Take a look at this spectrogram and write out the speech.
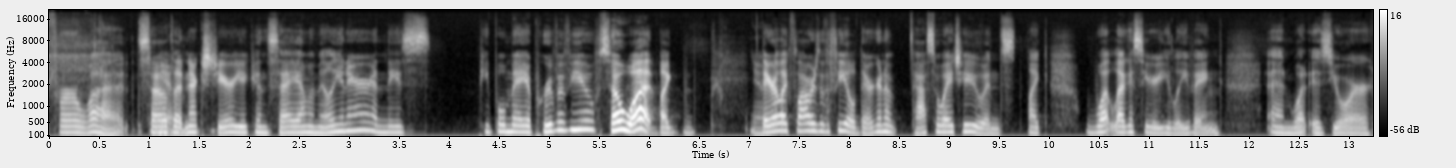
for what? So Yeah. that next year you can say I'm a millionaire and these people may approve of you. So what? Yeah. Like Yeah. they're like flowers of the field. They're going to pass away too and like what legacy are you leaving and what is your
